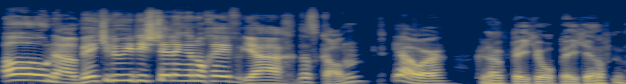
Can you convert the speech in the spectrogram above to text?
Oh, nou, weet je, doe je die stellingen nog even? Ja, dat kan. Ja hoor. Kun je ook een beetje op, beetje af doen.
